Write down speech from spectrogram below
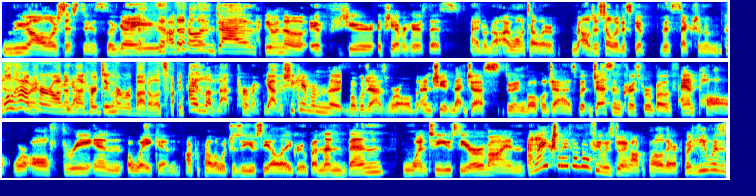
y'all are sisters, okay? Acapella and jazz. Even though if she if she ever hears this, I don't know. I won't tell her. I'll just tell her to skip this section of. We'll have but, her on and yeah. let her do her rebuttal. It's fine. I love that. Perfect. Yeah, but she came from the vocal jazz world, and she had met Jess doing vocal jazz. But Jess and Chris were both, and Paul were all three in Awaken acapella, which is a UCLA group, and then Ben went to UC Irvine. And I actually I don't know if he was doing acapella there, but he was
